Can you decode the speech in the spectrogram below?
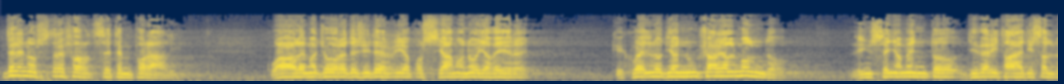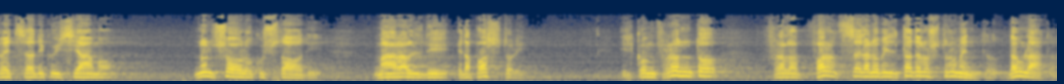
delle nostre forze temporali. Quale maggiore desiderio possiamo noi avere che quello di annunciare al mondo l'insegnamento di verità e di salvezza di cui siamo non solo custodi, ma araldi ed apostoli? Il confronto fra la forza e la nobiltà dello strumento, da un lato,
